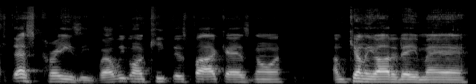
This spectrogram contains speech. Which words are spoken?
that's crazy, bro. We're gonna keep this podcast going. I'm killing y'all today, man.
